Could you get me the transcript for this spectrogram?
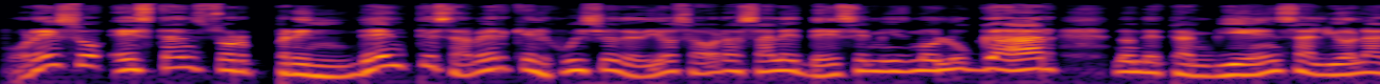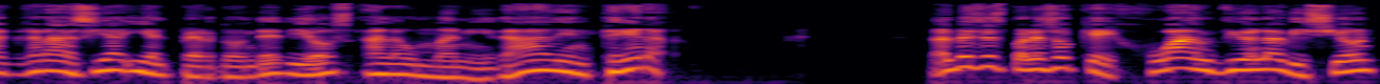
Por eso es tan sorprendente saber que el juicio de Dios ahora sale de ese mismo lugar donde también salió la gracia y el perdón de Dios a la humanidad entera. Tal vez es por eso que Juan vio en la visión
